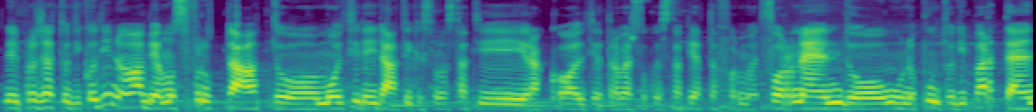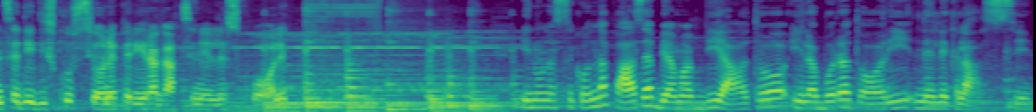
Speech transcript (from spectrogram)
Nel progetto di Codino abbiamo sfruttato molti dei dati che sono stati raccolti attraverso questa piattaforma fornendo un punto di partenza e di discussione per i ragazzi nelle scuole. In una seconda fase abbiamo avviato i laboratori nelle classi.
